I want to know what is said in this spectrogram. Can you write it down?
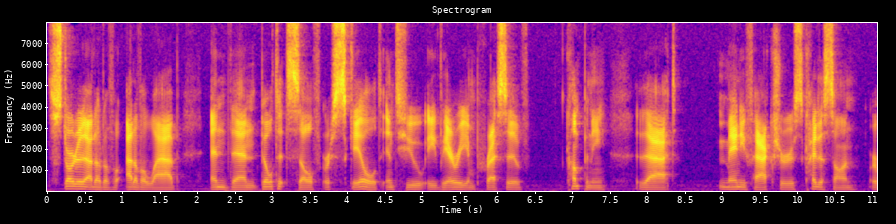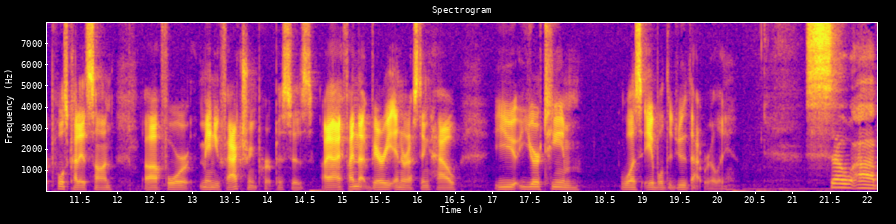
started out of out of a lab and then built itself or scaled into a very impressive company that manufactures chitosan or pulls chitosan uh, for manufacturing purposes. I, I, find that very interesting how you your team was able to do that really. So, uh,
